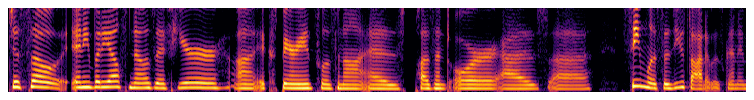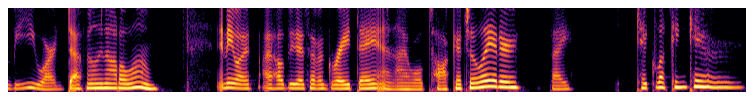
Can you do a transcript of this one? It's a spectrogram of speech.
just so anybody else knows if your uh, experience was not as pleasant or as uh, seamless as you thought it was going to be, you are definitely not alone. Anyway, I hope you guys have a great day and I will talk at you later. Bye. Take luck and care.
